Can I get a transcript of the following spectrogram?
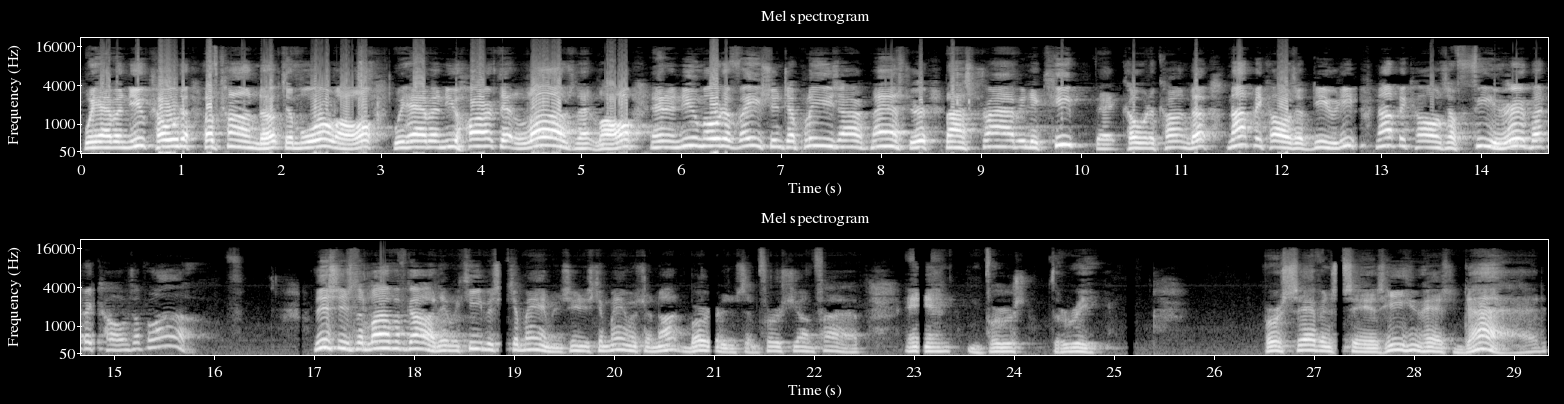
We have a new code of conduct, a moral law. We have a new heart that loves that law and a new motivation to please our master by striving to keep that code of conduct, not because of duty, not because of fear, but because of love. This is the love of God that we keep His commandments, and His commandments are not burdensome. 1 John 5 and verse 3. Verse 7 says, He who has died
